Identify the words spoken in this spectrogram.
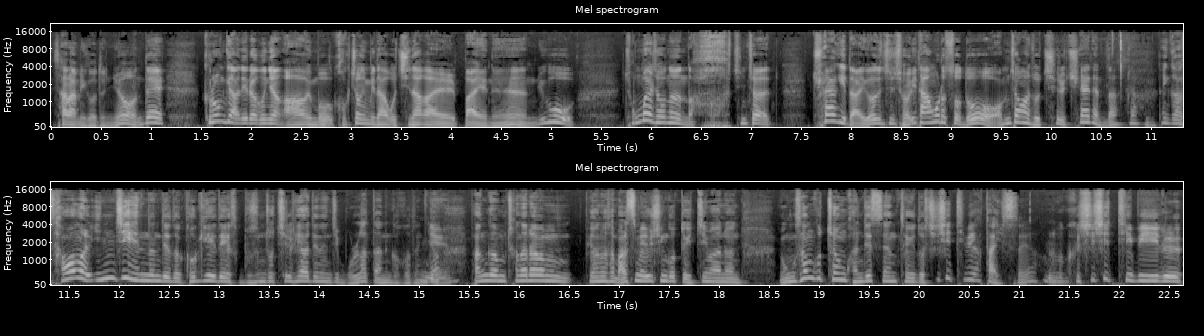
사람이거든요. 근데 그런 게 아니라 그냥 아 뭐 걱정입니다 하고 지나갈 바에는 이거 정말 저는 아, 진짜 최악이다. 이거는 진짜 저희 당으로서도 엄정한 조치를 취해야 된다 생각합니다. 그러니까 상황을 인지했는데도 거기에 대해서 무슨 조치를 해야 되는지 몰랐다는 거거든요. 네. 방금 천하람 변호사 말씀해 주신 것도 있지만은 용산구청 관제센터에도 CCTV가 다 있어요. 그리고 음. 그 CCTV를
